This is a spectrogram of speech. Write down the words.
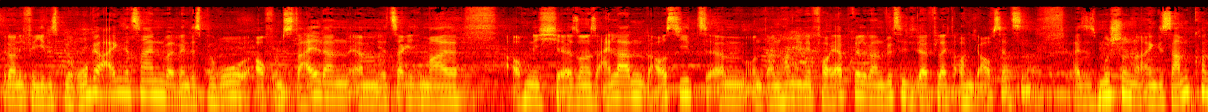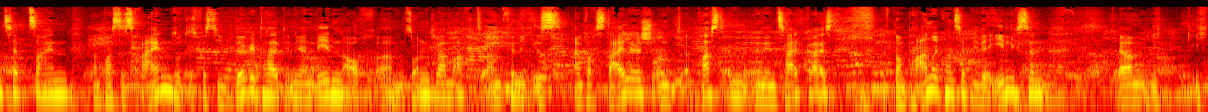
wird auch nicht für jedes Büro geeignet sein, weil wenn das Büro auch vom Style dann, ähm, jetzt sage ich mal, auch nicht äh, besonders einladend aussieht ähm, und dann haben die eine VR-Brille, dann willst du die da vielleicht auch nicht aufsetzen. Also es muss schon ein Gesamtkonzept sein, dann passt es rein. So das, was die Birgit halt in ihren Läden auch sonnenklar macht, finde ich, ist einfach stylisch und passt in den Zeitgeist. Es gibt noch ein paar andere Konzepte, die da ähnlich sind. ich, ich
